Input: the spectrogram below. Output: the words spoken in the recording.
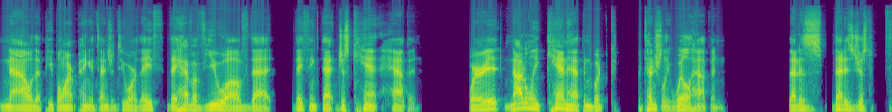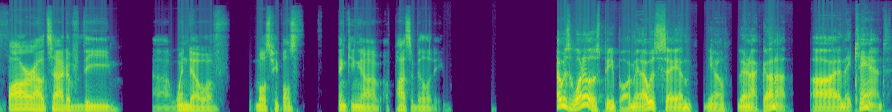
now that people aren't paying attention to, or they they have a view of that they think that just can't happen? Where it not only can happen but potentially will happen. That is that is just far outside of the uh, window of most people's thinking of, of possibility. I was one of those people. I mean i was saying you know they're not gonna uh, and they can't.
